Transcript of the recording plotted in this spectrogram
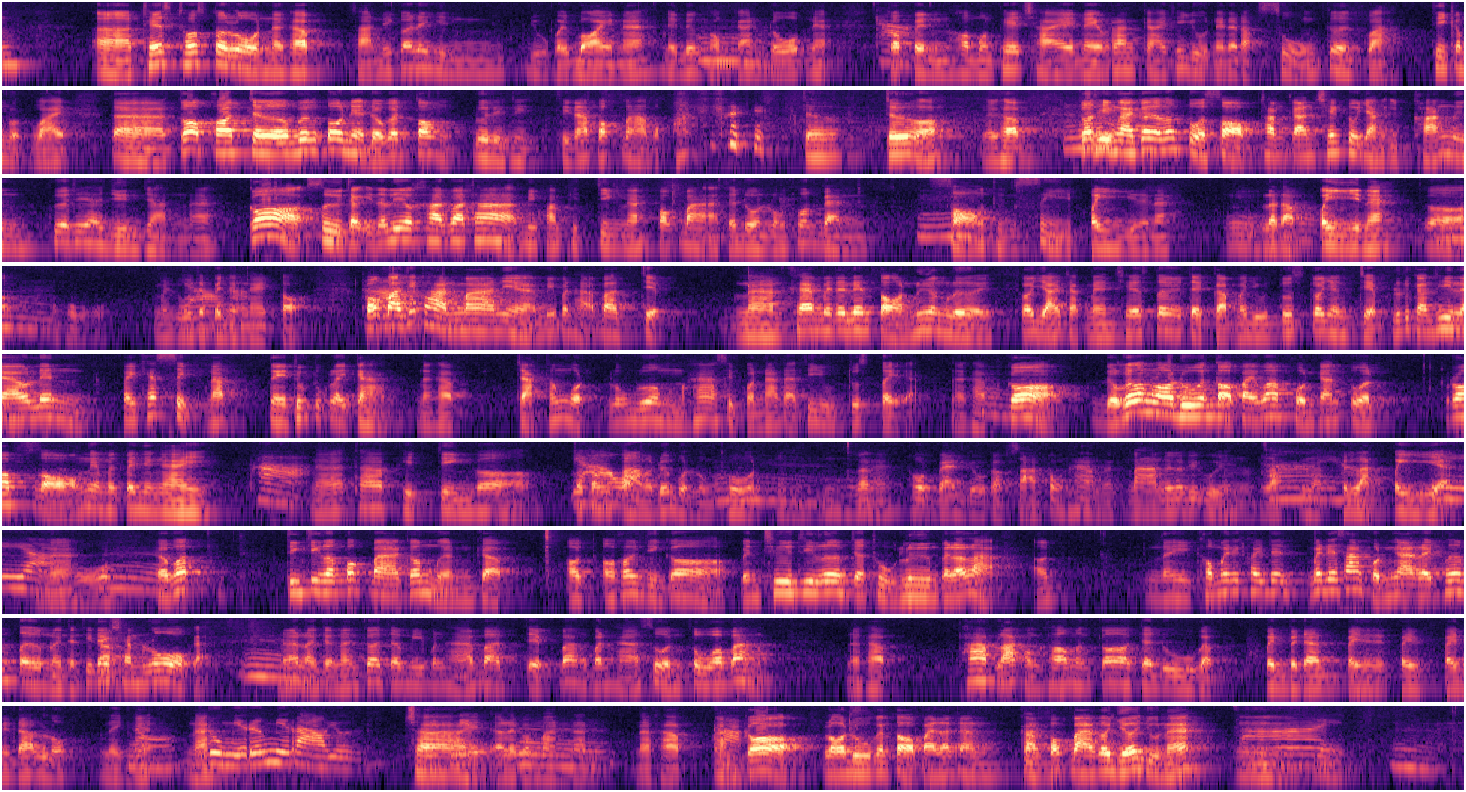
เทสโทสเตอโรนนะครับสารนี้ก็ได้ยินอยู่บ่อยๆนะในเรื่องของการโดปเนี่ยค่ะก็เป็นฮอร์โมนเพศชายในร่างกายที่อยู่ในระดับสูงเกินกว่าที่กำหนดไว้ แต่ก็พอเจอเบื้องต้นเนี่ยเดี๋ยวก็ต้องดูสินี่สีหน้าบ็อกบาร์บอกเจอเจอเหรอนะครับอืมก็ทีมงานก็จะต้องตรวจสอบทำการเช็คตัวอย่างอีกครั้งหนึ่งเพื่อที่จะยืนยันนะก็สื่อจากอิตาลีก็คาดว่าถ้ามีความผิดจริงนะบ็อกบาร์อาจจะโดนลงโทษแบนอืม2ถึง4ปีเลยนะอืมระดับปีนะก็อืมโอ้โห ไม่รู้ยาวจะเป็นยังไงต่อค่ะบ็อกบาร์ที่ผ่านมาเนี่ยมีปัญหาบาดเจ็บนานแค่ไม่ได้เล่นต่อเนื่องเลย ก็ย้ายจากแมนเชสเตอร์แต่กลับมายูทูสก็ยังเจ็บฤดูกาลที่แล้วเล่นไปแค่ 10 นัดในทุกๆ รายการนะครับจากทั้งหมดร่วมๆ50 กว่านัดอะที่ยูทูสเตะอะนะครับอืมก็เดี๋ยวก็ต้องรอดูกันต่อไปว่าผลการตรวจรอบ2เนี่ยมันเป็นยังไงค่ะนะถ้าผิดจริงก็ก็ต้องยาวอะตามมาด้วยบทลงโทษอืมอืมแล้วนะโทษแบนเกี่ยวกับสารต้องห้ามนานด้วยนะพี่กุยหลักใช่หลักเป็นหลักปีอะปีอะนะโอ้โหอืมแต่ว่า จริง ๆ แล้วป็อกบาก็เหมือนกับเอาเอาเข้าจริงๆก็เป็นชื่อที่เริ่มจะถูกลืมไปแล้วล่ะเอาในเขาไม่ได้ค่อยได้ไม่ได้สร้างผลงานอะไรเพิ่มเติมหลังจากที่ได้ครับแชมป์โลกอะอืมนะหลังจากนั้นก็จะมีปัญหาบาดเจ็บบ้างปัญหาส่วนตัวบ้างนะครับ ภาพลักษณ์ของเขามันก็จะดูแบบเป็นไปด้านไปไปไปในด้านลบอะไรเงี้ยเนาะนะดูมีเรื่องมีราวอยู่ใช่นิดๆอะไรประมาณนั้นอืมนะครับค่ะอะก็รอดูกันต่อไปแล้วกันครักาบรป็อกบาก็เยอะอยู่นะใช่อืม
